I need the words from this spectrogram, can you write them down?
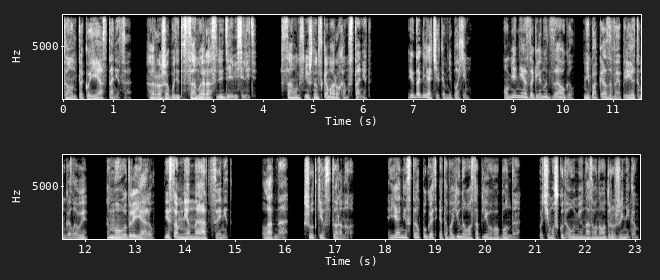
то он такой и останется. Рожа будет в самый раз людей веселить. Самым смешным скоморохом станет. И доглядчиком неплохим. Умение заглянуть за угол, не показывая при этом головы, мудрый ярл, несомненно, оценит. Ладно, шутки в сторону. Я не стал пугать этого юного сопливого Бонда, почему скудоумию названного дружинником,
